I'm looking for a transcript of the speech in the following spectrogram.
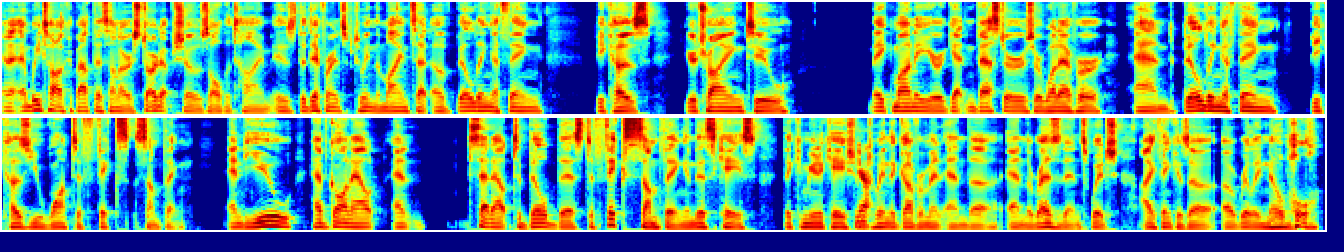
and, and we talk about this on our startup shows all the time is the difference between the mindset of building a thing because you're trying to make money or get investors or whatever and building a thing because you want to fix something. And you have gone out and set out to build this to fix something in this case the communication Yeah. between the government and the and the residents which i think is a, a really noble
